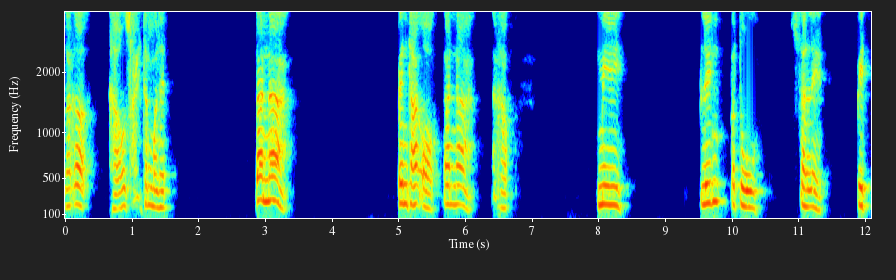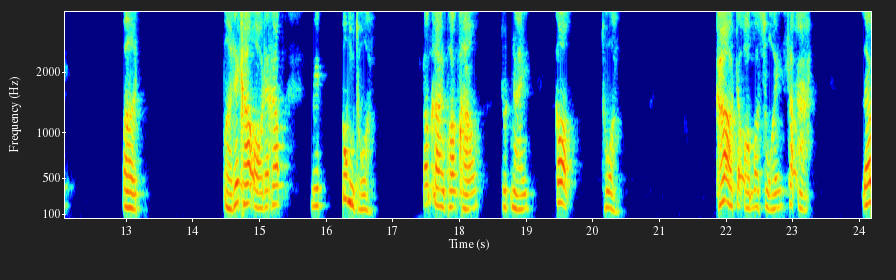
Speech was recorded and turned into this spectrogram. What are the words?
แล้วก็ขาวใสทั้งเมล็ด ด้านหน้า เป็นทางออกด้านหน้านะครับ มีลิ้นประตูสแตนเลสปิด เปิด เปิดให้ข้าวออกนะครับ มีตุ้มถ่วง ต้องการความขาวจุดไหนก็ถ่วง ข้าวจะออกมาสวยสะอาด แล้ว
